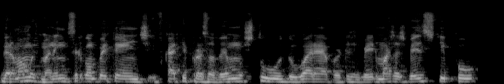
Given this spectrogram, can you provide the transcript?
gramamos maninho de ser competentes e ficar, tipo, resolvemos tudo, whatever, mas às vezes, tipo,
